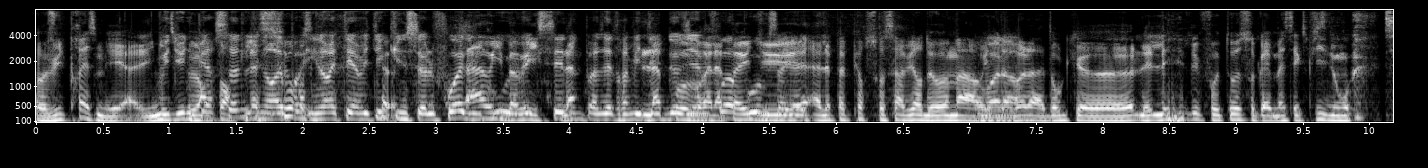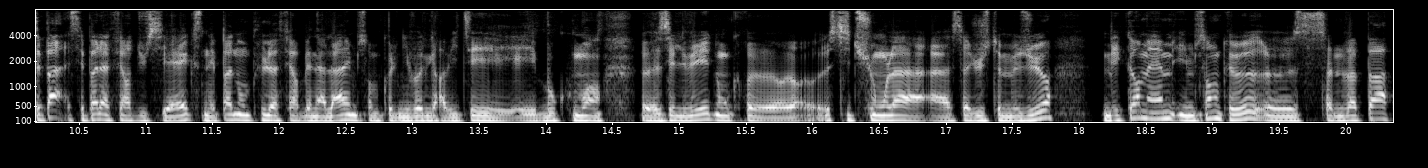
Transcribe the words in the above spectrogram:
revue de presse. Mais à limite, d'une personne qui n'aurait source. pas- qui n'aurait été invitée qu'une seule fois, du Ah coup, oui, bah oui. La- de ne pas être invitée La une pauvre, deuxième elle a fois. pas pas pu se resservir de homard. Oui. Voilà. Voilà. Donc euh, les, les- photos sont quand même assez explicites. Donc c'est pas c'est pas l'affaire du siècle, ce n'est pas non plus l'affaire Benalla. Il me semble que le niveau de gravité est, est beaucoup moins euh, élevé. Donc euh, situons-la à sa juste mesure. Mais quand même, il me semble que euh, ça ne va pas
